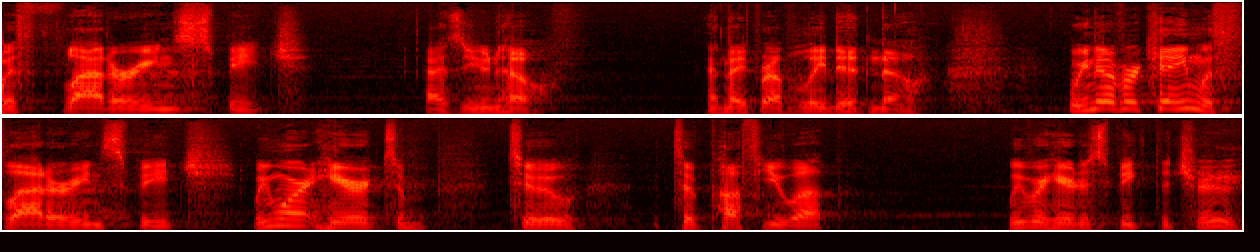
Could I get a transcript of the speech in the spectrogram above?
with flattering speech, as you know and they probably did know. We never came with flattering speech. We weren't here to, to, to puff you up. We were here to speak the truth.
